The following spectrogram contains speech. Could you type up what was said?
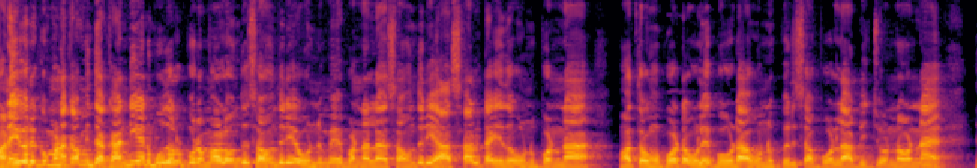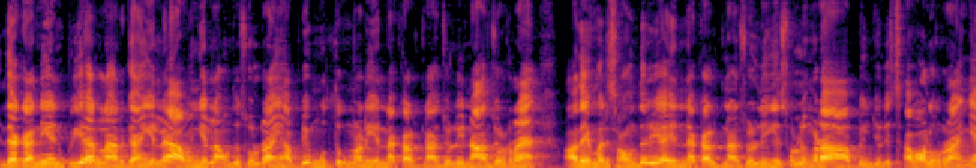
அனைவருக்கும் வணக்கம். இந்த கன்னியன் முதல் புறமால வந்து சௌந்தர்யா ஒன்றுமே பண்ணலை. சௌந்தர்யா அசால்ட்டாக ஏதோ ஒன்று பண்ணா. மற்றவங்க போட்ட உழைப்பு கூட ஒன்றும் பெருசாக போடல அப்படின்னு சொன்ன உடனே இந்த கன்னியன் பிஆர்லாம் இருக்காங்கல்ல அவங்கெல்லாம் வந்து சொல்கிறாங்க அப்படியே முத்துக்கு முன்னாடி என்ன கழட்டினா சொல்லி நான் சொல்கிறேன் அதே மாதிரி சௌந்தர்யா என்ன கழட்டினா சொல்லி நீங்கள் சொல்லுங்கடா அப்படின்னு சொல்லி சவால் விட்றாங்க.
